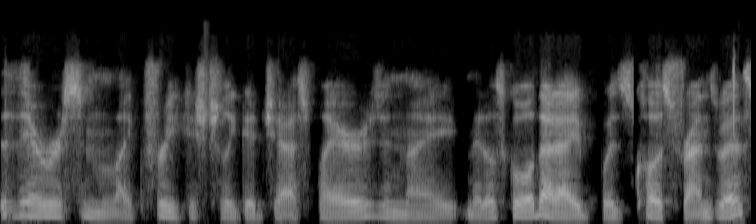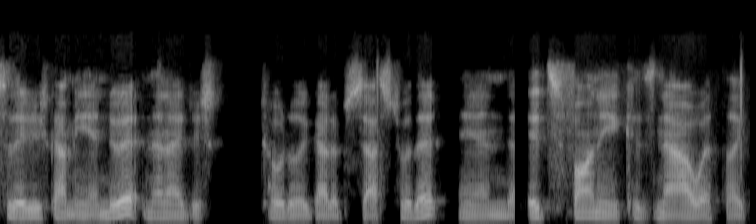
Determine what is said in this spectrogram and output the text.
there were some like freakishly good chess players in my middle school that I was close friends with. So they just got me into it, and then I just totally got obsessed with it. And it's funny because now with like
